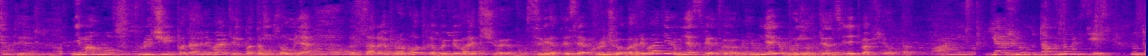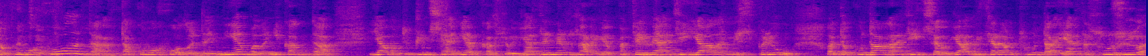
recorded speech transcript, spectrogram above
4. Не могу включить подогреватель, потому что у меня старая проводка выбивает еще свет. Если я включу обогреватель, у меня свет, у меня я вынужден сидеть вообще вот так. Я живу давно здесь, но такого холода, такого холода не было никогда. Я вот пенсионерка все, я замерзаю, я под тремя одеялами сплю. Это куда годится? Я ветеран труда, я заслужила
